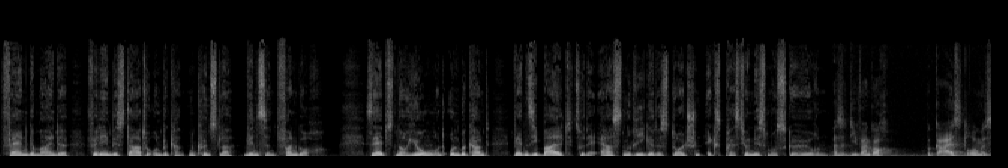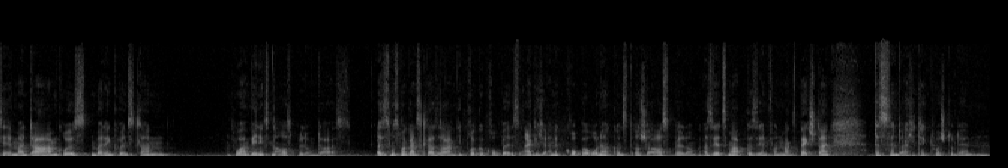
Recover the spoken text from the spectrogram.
Fangemeinde für den bis dato unbekannten Künstler Vincent van Gogh. Selbst noch jung und unbekannt werden sie bald zu der ersten Riege des deutschen Expressionismus gehören. Also die Van Gogh Begeisterung ist ja immer da am größten bei den Künstlern wo am wenigsten Ausbildung da ist. Also das muss man ganz klar sagen, die Brücke-Gruppe ist eigentlich eine Gruppe ohne künstlerische Ausbildung. Also jetzt mal abgesehen von Max Beckstein, das sind Architekturstudenten.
